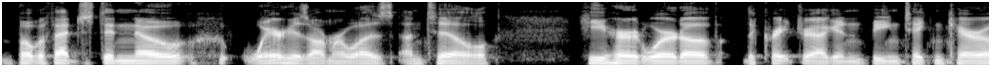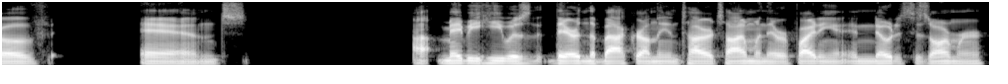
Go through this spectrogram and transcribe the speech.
Boba Fett just didn't know who, where his armor was until he heard word of the krayt dragon being taken care of, and uh, maybe he was there in the background the entire time when they were fighting it and noticed his armor.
